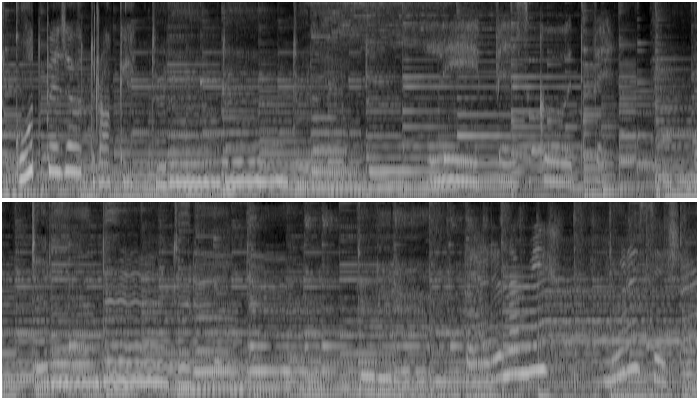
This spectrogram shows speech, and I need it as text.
Zgodbe za otroke. Lepe zgodbe. Bere nam jih Juri Sešar.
